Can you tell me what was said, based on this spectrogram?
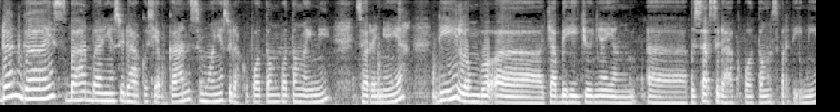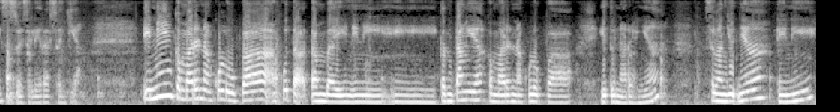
Dan guys, bahan-bahan yang sudah aku siapkan semuanya sudah aku potong-potong ini sorenya ya. Di lombok uh, cabai hijaunya yang uh, besar sudah aku potong seperti ini sesuai selera saja. Ini kemarin aku lupa, aku tak tambahin ini kentang ya. Kemarin aku lupa itu naruhnya. Selanjutnya ini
